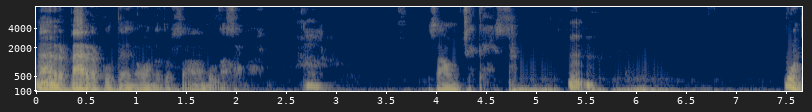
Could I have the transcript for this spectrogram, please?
Pär, pär kuten Oona tuossa aamulla sanoi. Mm. Soundcheckeissa. Mm. Mun,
